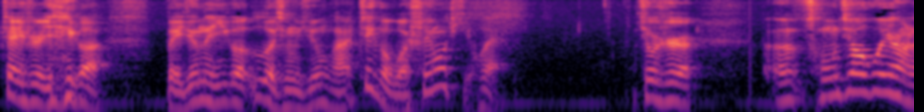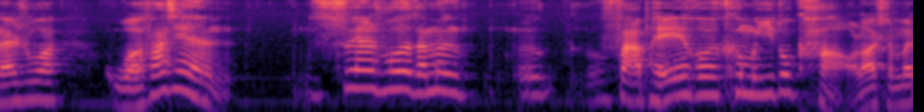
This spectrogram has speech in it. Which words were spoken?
这是一个北京的一个恶性循环，这个我深有体会。就是，呃，从交规上来说，我发现虽然说咱们呃法培和科目一都考了，什么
